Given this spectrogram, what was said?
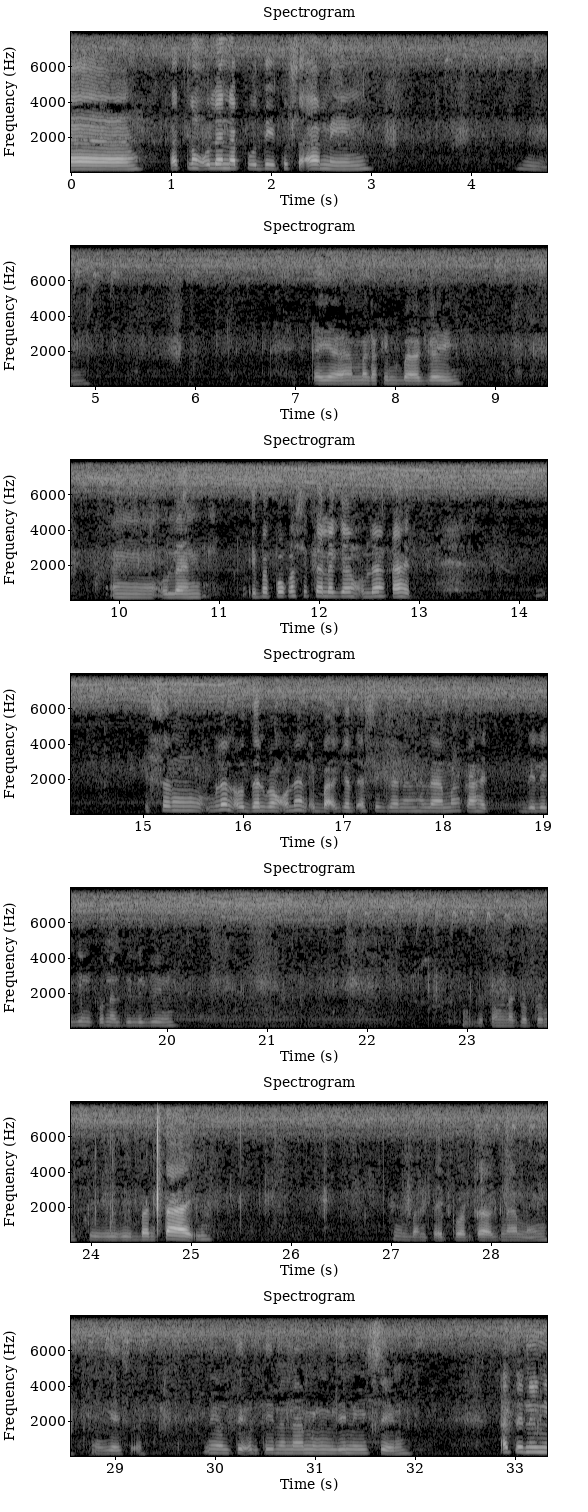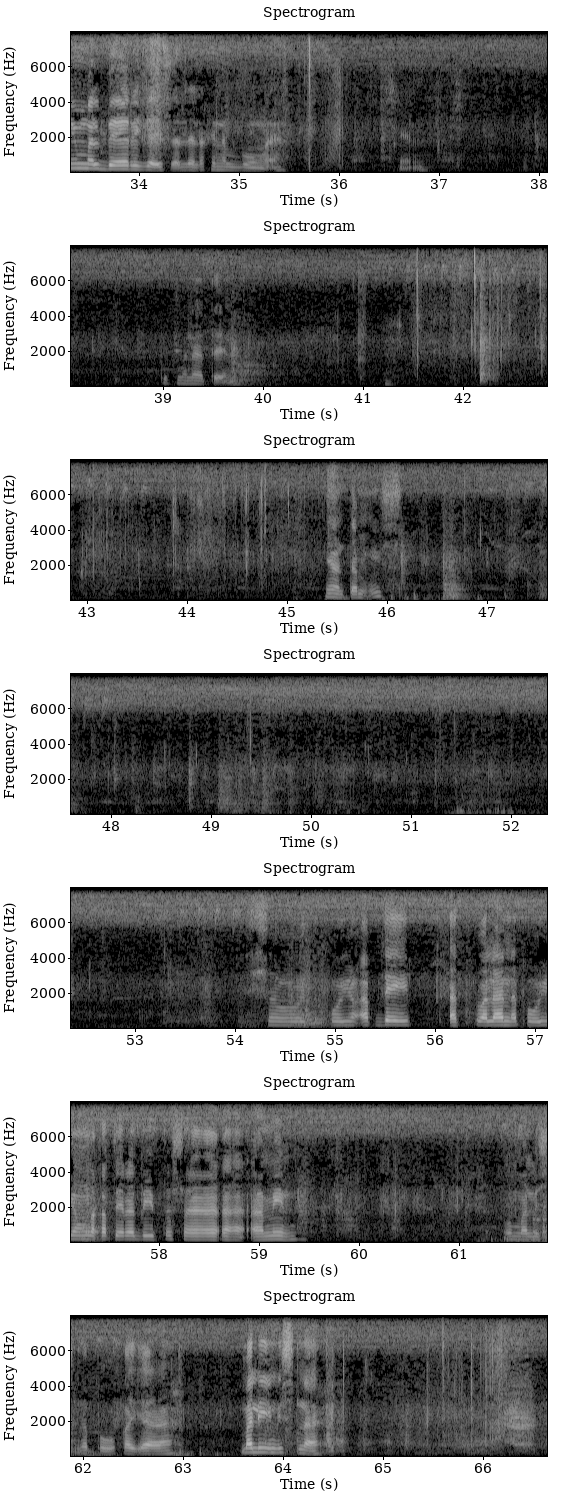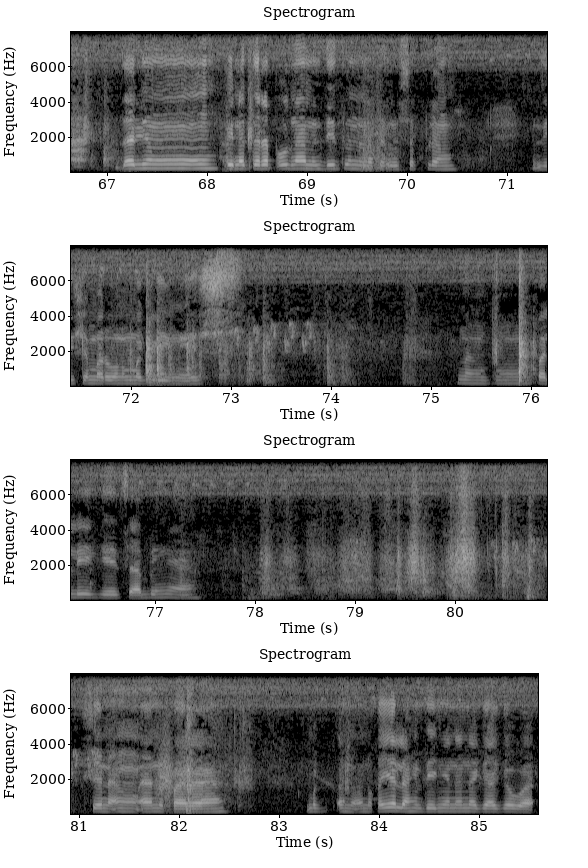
tatlong ulan na po dito sa amin. Hmm. Kaya malaking bagay ang ulan. Iba po kasi talaga ang ulan kahit isang ulan o dalawang ulan, iba agad asigla ng halaman kahit diligin ko na diligin. Gutom na gutom si Bantay. Yung Bantay po ang tawag namin. Hey guys, oh. Unti-unti na namin linisin. At ito yung mulberry guys, ang lalaki ng bunga. Yan. Tikman natin. Yan, tamis. So, ito po yung update at wala na po yung nakatira dito sa amin. Umalis na po kaya malinis na. Dahil yung pinatira po namin dito na nakiusap lang, hindi siya marunong maglinis ng paligid, sabi niya. Siya na ang ano para mag ano-ano kaya lang hindi niya na nagagawa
